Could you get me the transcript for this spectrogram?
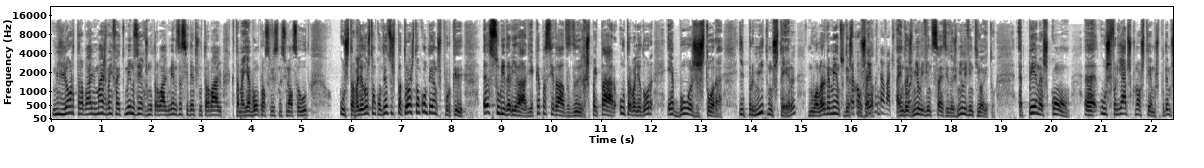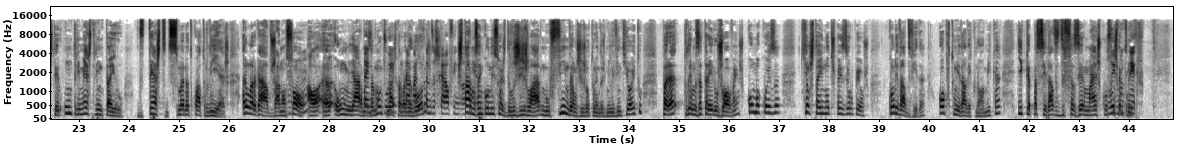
melhor trabalho, mais bem feito, menos erros no trabalho, menos acidentes no trabalho, que também é bom para o Serviço Nacional de Saúde os trabalhadores estão contentes, os patrões estão contentes, porque a solidariedade e a capacidade de respeitar o trabalhador é boa gestora e permite-nos ter, no alargamento deste projeto, em 2026 e 2028, apenas com Uh, os feriados que nós temos, podemos ter um trimestre inteiro de teste de semana de quatro dias, alargado já não só uhum. a, a, um milhar, mas a muitos mais trabalhadores, estarmos em condições de legislar no fim da legislatura em 2028 para podermos atrair os jovens com uma coisa que eles têm noutros países europeus. Qualidade de vida, oportunidade económica e capacidade de fazer mais com o Luís seu tempo Montenegro. livre.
